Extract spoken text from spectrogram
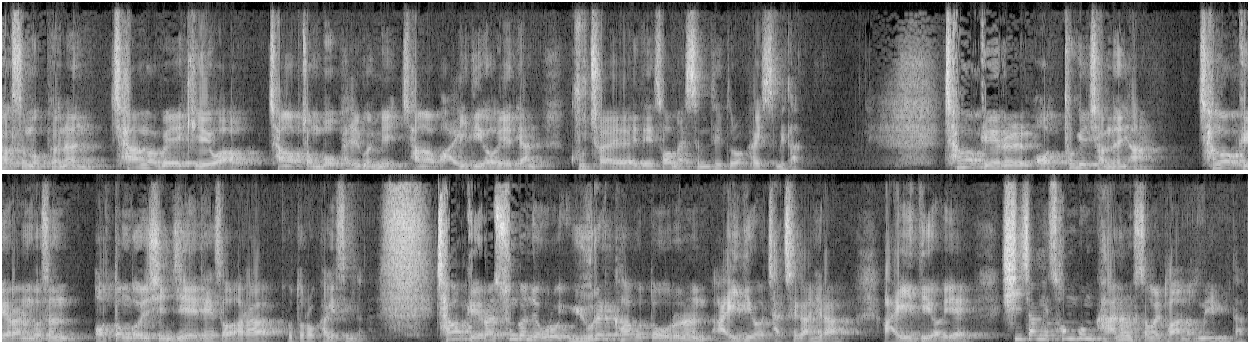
학습 목표는 창업의 기회와 창업 정보 발굴 및 창업 아이디어에 대한 구차에 대해서 말씀드리도록 하겠습니다. 창업 기회를 어떻게 잡느냐, 창업 기회라는 것은 어떤 것인지에 대해서 알아보도록 하겠습니다. 창업 기회란 순간적으로 유력하고 떠오르는 아이디어 자체가 아니라 아이디어의 시장의 성공 가능성을 더한 의미입니다.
